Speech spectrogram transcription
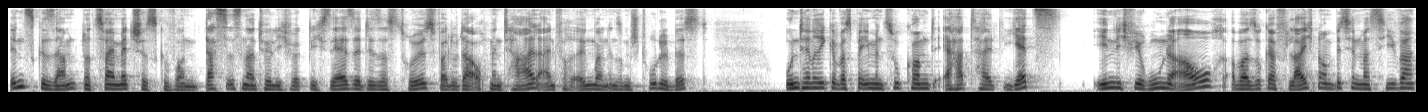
insgesamt nur zwei Matches gewonnen. Das ist natürlich wirklich sehr, sehr desaströs, weil du da auch mental einfach irgendwann in so einem Strudel bist. Und Henrike, was bei ihm hinzukommt, er hat halt jetzt, ähnlich wie Rune auch, aber sogar vielleicht noch ein bisschen massiver,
